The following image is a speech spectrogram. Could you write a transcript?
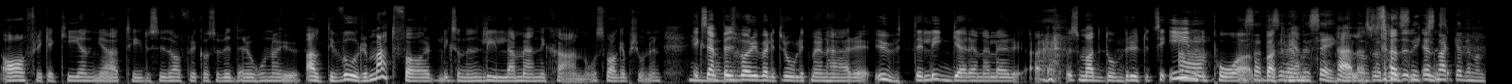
Afrika, Kenya, till Sydafrika och så vidare. Och hon har ju alltid vurmat för liksom, den lilla människan och svaga personen. Mm. Exempelvis var det väldigt roligt med den här uteliggaren eller, eh, som hade då brutit sig in ja, på Buckingham Palace. Och satt snicksnackade någon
